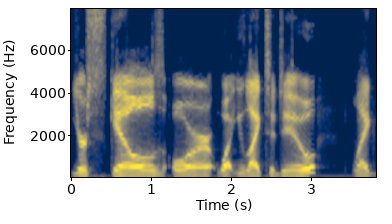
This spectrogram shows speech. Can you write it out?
your skills or what you like to do, like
